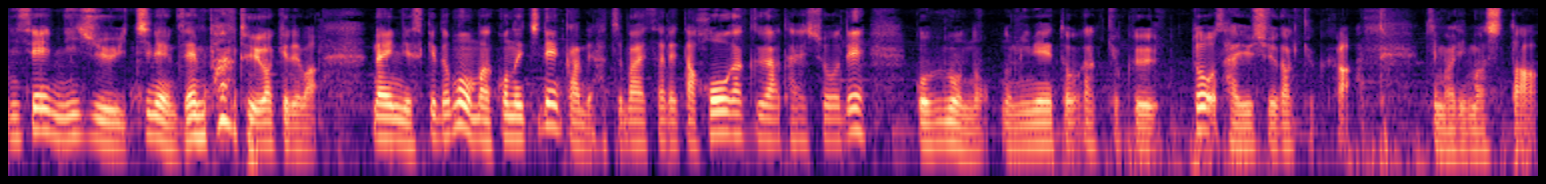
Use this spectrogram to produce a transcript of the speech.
2021年全般というわけではないんですけども、まあ、この1年間で発売された邦楽が対象で5部門のノミネート楽曲と最優秀楽曲が決まりました、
